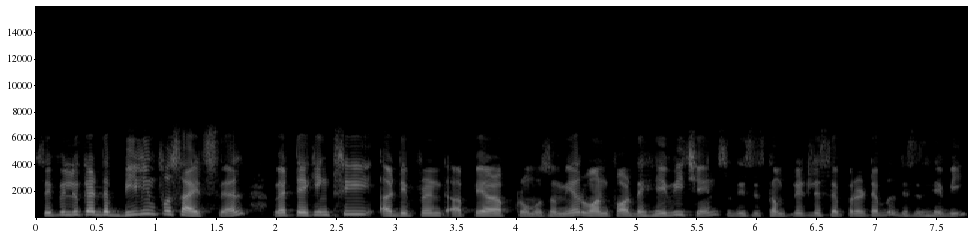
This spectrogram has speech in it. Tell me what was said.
So if we look at the b lymphocyte cell we are taking three uh, different uh, pair of chromosome here one for the heavy chain. So this is completely separatable. This is heavy.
